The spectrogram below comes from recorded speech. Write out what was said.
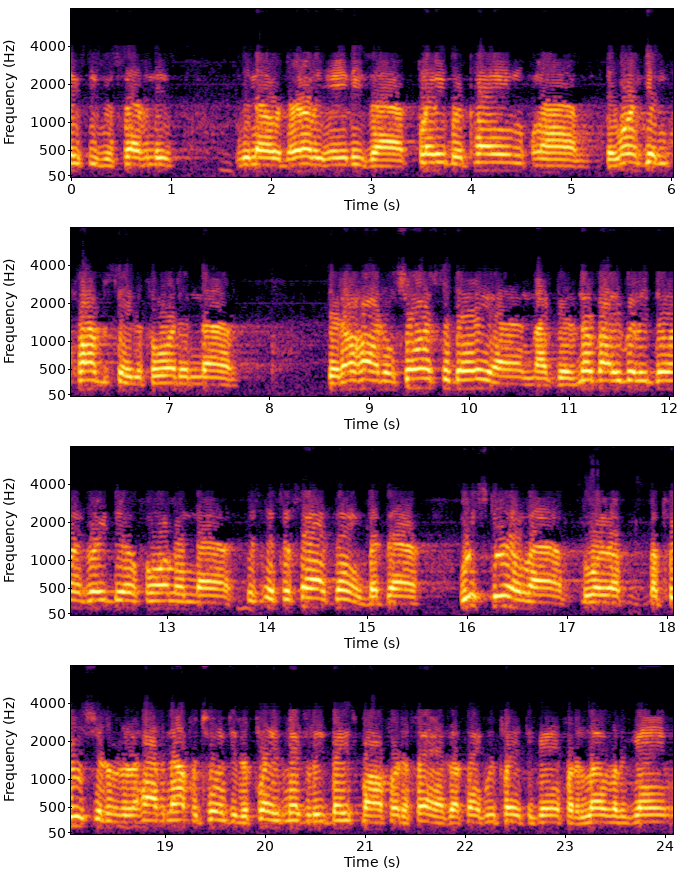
60s and 70s, you know, the early 80s, uh, played with pain. Uh, they weren't getting compensated for it, and uh, they don't have insurance today, and like there's nobody really doing a great deal for them, and uh, it's, it's a sad thing. But uh, we still uh, were appreciative of having an opportunity to play Major League Baseball for the fans. I think we played the game for the love of the game.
